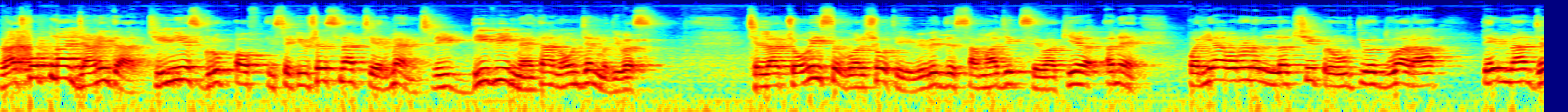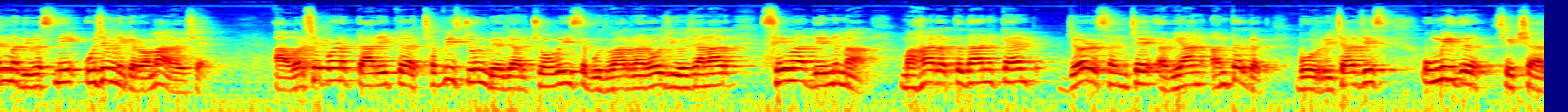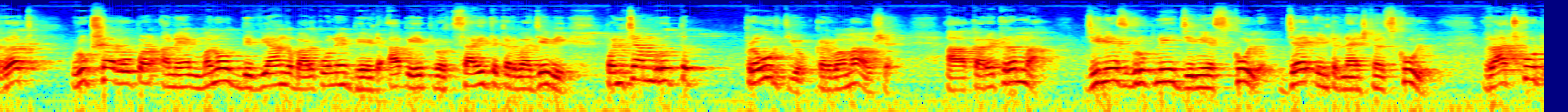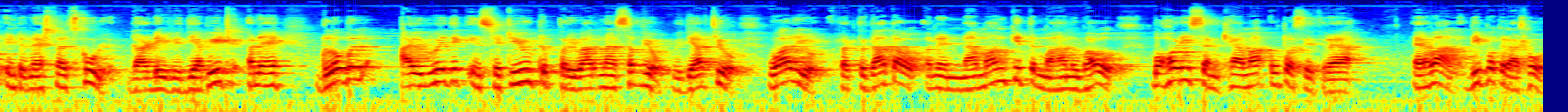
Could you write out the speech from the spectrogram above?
રાજકોટના જાણીતા genius group of ઇન્સ્ટિટ્યુશન્સના ચેરમેન શ્રી ડીવી મહેતાનો જન્મદિવસ. છેલ્લા ચોવીસ વર્ષોથી વિવિધ સામાજિક, સેવાકીય અને પર્યાવરણલક્ષી પ્રવૃત્તિઓ દ્વારા તેમના જન્મદિવસની ઉજવણી કરવામાં આવે છે. આ વર્ષે પણ તારીખ છવ્વીસ જૂન બે હજાર ચોવીસ બુધવારના રોજ યોજાનાર સેવા દિનમાં મહારક્તદાન કેમ્પ જળ સંચય અભિયાન અંતર્ગત બોર રિચાર્જિસ ઉમ્મીદ શિક્ષા રથ વૃક્ષારોપણ અને મનોદિવ્યાંગ બાળકોને ભેટ આપી પ્રોત્સાહિત કરવા જેવી પંચામૃત પ્રવૃત્તિઓ કરવામાં આવશે. આ કાર્યક્રમમાં જીનિયસ ગ્રુપની Genius school, Jay international school, Rajkot international school, Gardi Vidyapith અને ગ્લોબલ આયુર્વેદિક ઇન્સ્ટિટ્યૂટ પરિવારના સભ્યો, વિદ્યાર્થીઓ, વાલીઓ, રક્તદાતાઓ અને નામાંકિત મહાનુભાવો બહોળી સંખ્યામાં ઉપસ્થિત રહ્યા. અહેવાલ દીપક રાઠોડ.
